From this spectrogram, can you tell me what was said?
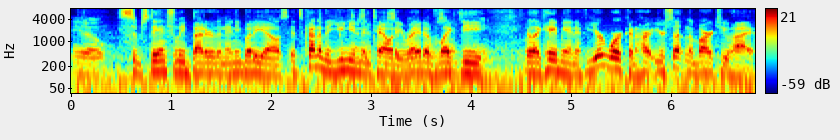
You know, substantially better than anybody else. It's kind of the union mentality, right? Of like the game. you're like, hey man, if you're working hard, you're setting the bar too high.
